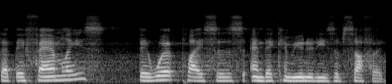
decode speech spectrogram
that their families, their workplaces, and their communities have suffered.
